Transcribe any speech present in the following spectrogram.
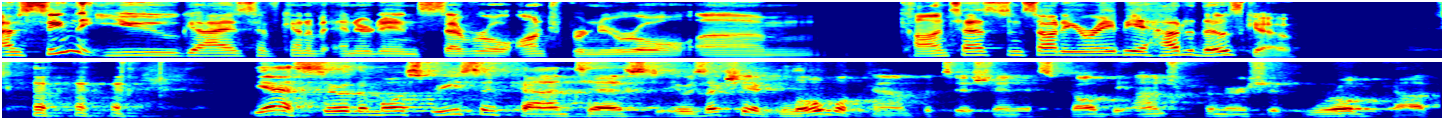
I've seen that you guys have kind of entered in several entrepreneurial um, contests in Saudi Arabia. How did those go? yeah, so the most recent contest, it was actually a global competition. It's called the Entrepreneurship World Cup.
